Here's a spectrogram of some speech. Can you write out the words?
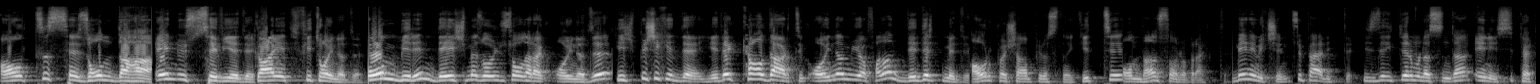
6 sezon daha en üst seviyede gayet fit oynadı. 11'in değişmez oyuncusu olarak oynadı. Hiçbir şekilde yedek kaldı artık oynamıyor falan dedirtmedi. Avrupa Şampiyonası'na gitti. Ondan sonra bıraktı. Benim için Süper Lig'de izlediklerim arasında en iyisi Pepe.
